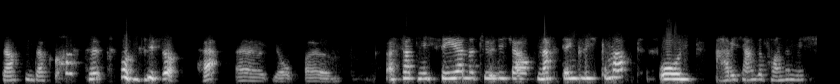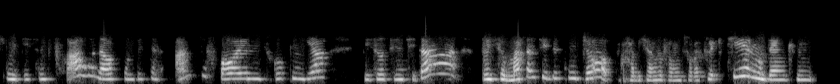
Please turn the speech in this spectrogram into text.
das und das kostet. Und ich so, hä? Äh, jo, äh. Das hat mich sehr natürlich auch nachdenklich gemacht. Und habe ich angefangen, mich mit diesen Frauen auch so ein bisschen anzufreuen, zu gucken, ja, wieso sind sie da? Wieso machen sie diesen Job? Habe ich angefangen zu reflektieren und denken,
